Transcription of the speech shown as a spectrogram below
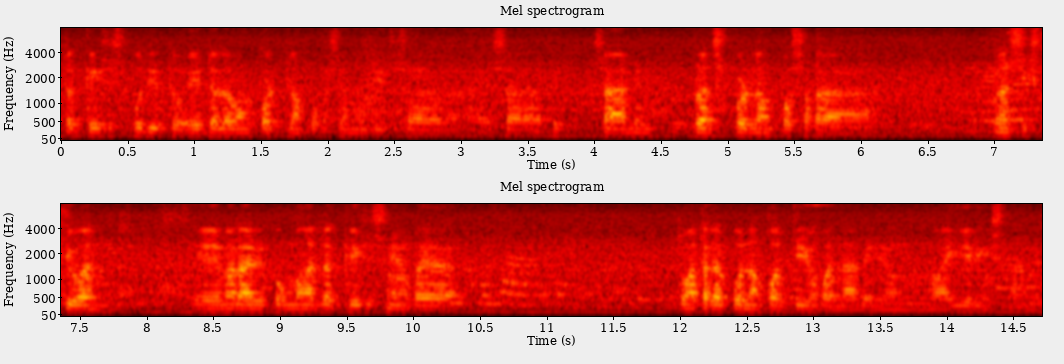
drug cases po dito, eh dalawang court lang po kasi nandito sa sa sa amin. Branch 4 lang po saka 161. Eh marami pong mga drug cases ngayon kaya tumatagal po ng konti yung kan namin, yung mga hearings namin.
